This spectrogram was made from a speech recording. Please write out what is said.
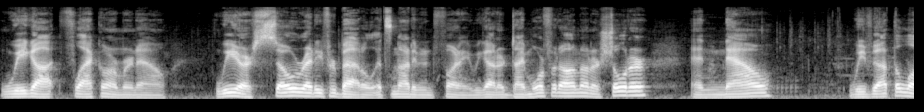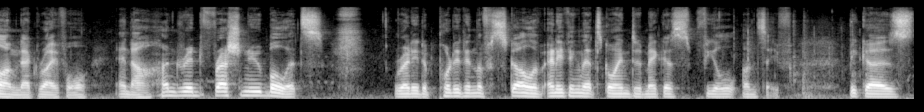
we got flak armor now. We are so ready for battle, it's not even funny. We got our Dimorphodon on our shoulder, and now we've got the long neck rifle and a hundred fresh new bullets ready to put it in the skull of anything that's going to make us feel unsafe. Because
